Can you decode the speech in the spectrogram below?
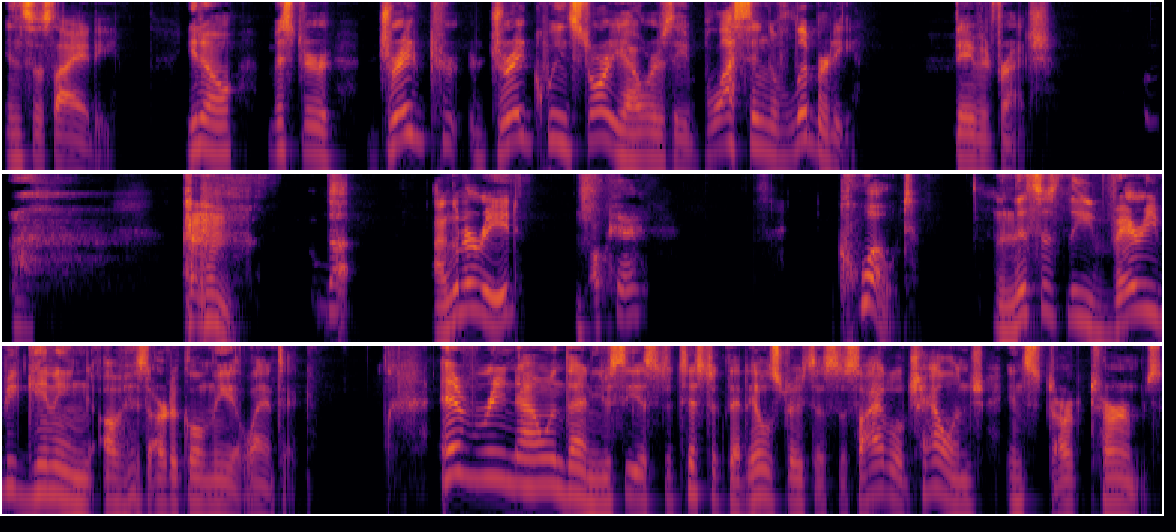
in society? You know, Mr. Drag, Drag Queen Story Hour is a blessing of liberty. David French. I'm going to read. Okay. quote, and this is the very beginning of his article in The Atlantic. Every now and then you see a statistic that illustrates a societal challenge in stark terms.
